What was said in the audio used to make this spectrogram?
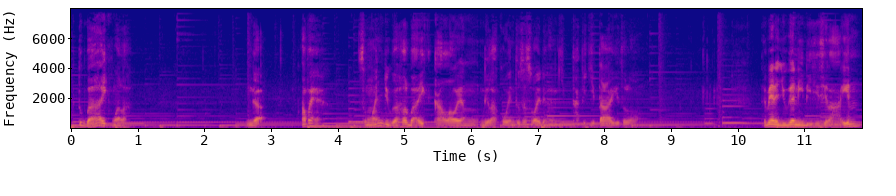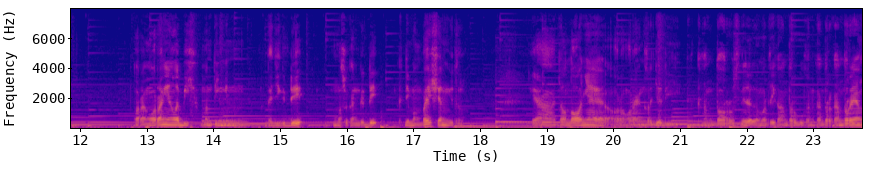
Itu baik malah. Nggak apa ya semuanya juga hal baik kalau yang dilakuin tuh sesuai dengan kita, hati kita gitu loh. Tapi ada juga nih di sisi lain orang-orang yang lebih mentingin gaji gede pemasukan gede ketimbang passion gitu loh. Ya contohnya ya orang-orang yang kerja di kantor ini dalam arti kantor bukan kantor-kantor yang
